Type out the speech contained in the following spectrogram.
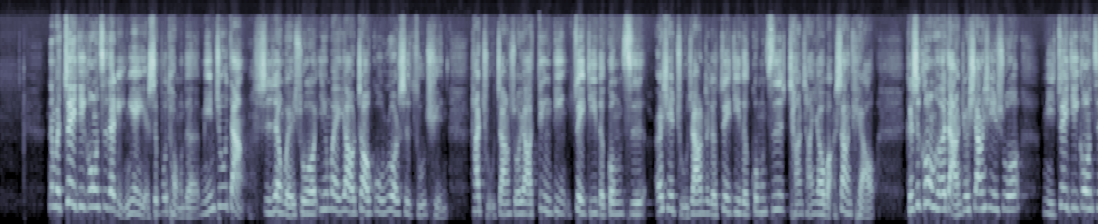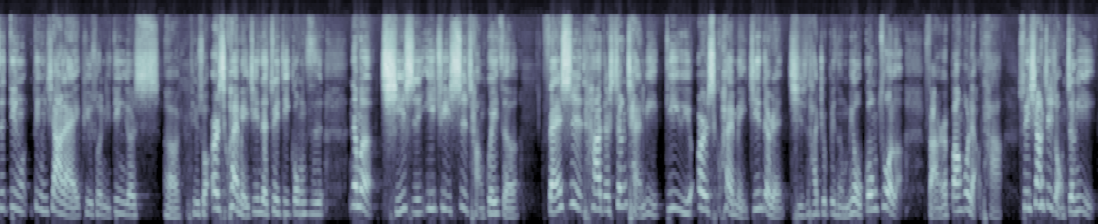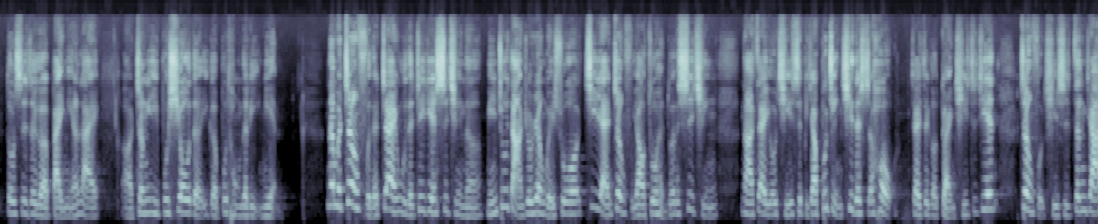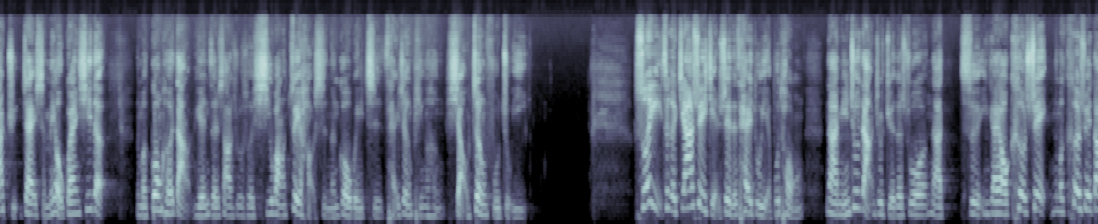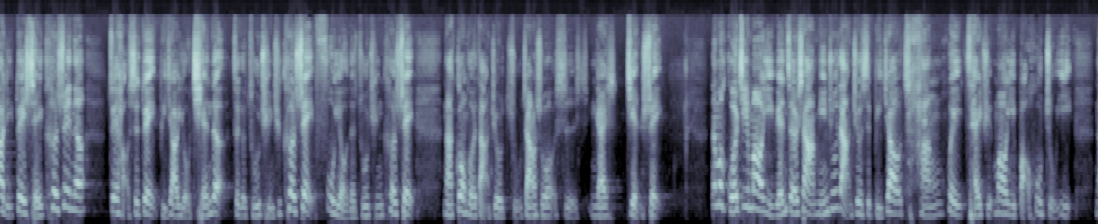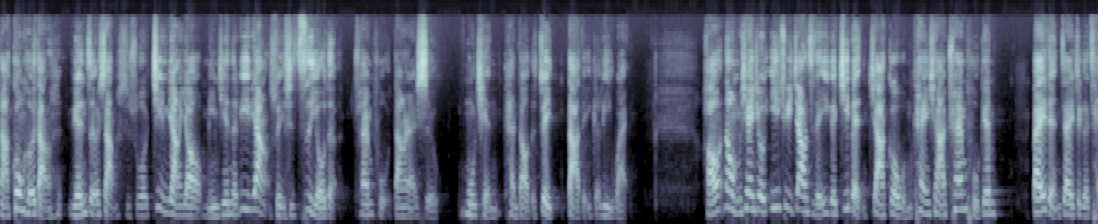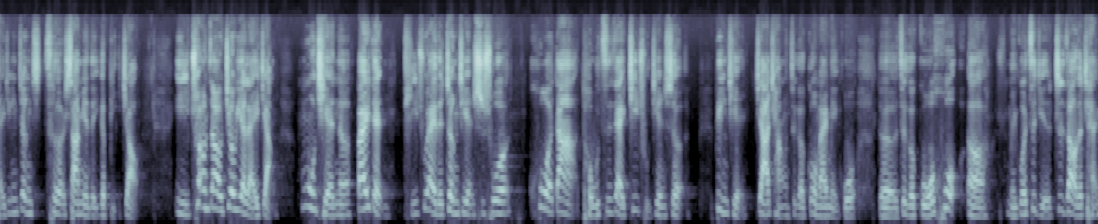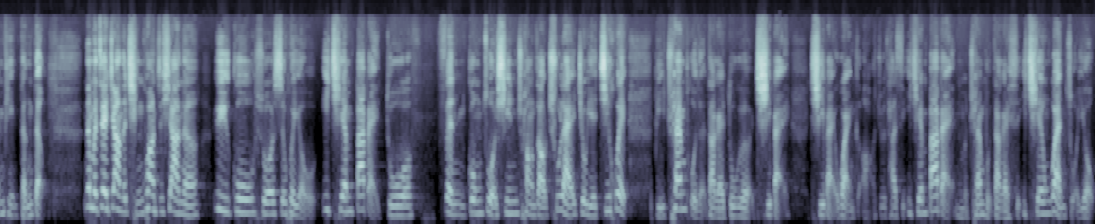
那么最低工资的理念也是不同的。民主党是认为说，因为要照顾弱势族群，他主张说要定定最低的工资，而且主张这个最低的工资常常要往上调。可是共和党就相信说，你最低工资定定下来，譬如说你定个呃，譬如说二十块美金的最低工资，那么其实依据市场规则，凡是他的生产力低于二十块美金的人，其实他就变成没有工作了，反而帮不了他。所以像这种争议，都是这个百年来。啊，争议不休的一个不同的理念。那么政府的债务的这件事情呢，民主党就认为说，既然政府要做很多的事情，那在尤其是比较不景气的时候，在这个短期之间，政府其实增加举债是没有关系的。那么共和党原则上就是说，希望最好是能够维持财政平衡，小政府主义。所以这个加税减税的态度也不同。那民主党就觉得说，那是应该要课税。那么课税到底对谁课税呢？最好是对比较有钱的这个族群去课税，富有的族群课税。那共和党就主张说是应该减税。那么国际贸易原则上，民主党就是比较常会采取贸易保护主义。那共和党原则上是说尽量要民间的力量，所以是自由的。川普当然是目前看到的最大的一个例外。好，那我们现在就依据这样子的一个基本架构，我们看一下川普跟拜登在这个财经政策上面的一个比较。以创造就业来讲。目前呢，拜登提出来的政见是说扩大投资在基础建设，并且加强这个购买美国的这个国货，呃，美国自己的制造的产品等等。那么在这样的情况之下呢，预估说是会有一千八百多份工作新创造出来，就业机会比川普的大概多个七百七百万个啊，就是它是一千八百，那么川普大概是一千万左右。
